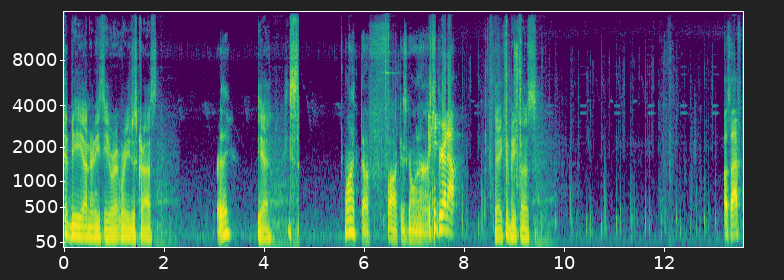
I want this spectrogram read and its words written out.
Could be underneath you, right where you just crossed. Really? Yeah. What the fuck is going on? Just keep your gun out. yeah, it could be close. Close left.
